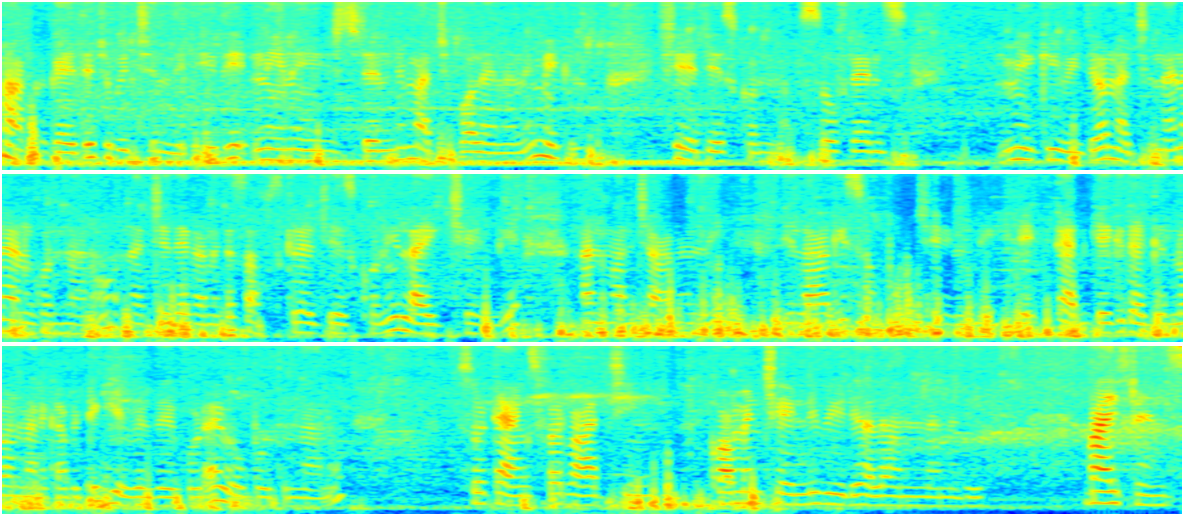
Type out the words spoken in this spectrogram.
మా అక్కకి అయితే చూపించింది. ఇది నేను ఇన్సిడెంట్ని మర్చిపోలేనని మీకు షేర్ చేసుకున్నాను సో ఫ్రెండ్స్ మీకు ఈ వీడియో నచ్చిందని అనుకుంటున్నాను. నచ్చితే కనుక సబ్స్క్రైబ్ చేసుకొని లైక్ చేయండి. అండ్ మన ఛానల్ని ఇలాగే సపోర్ట్ చేయండి. టెన్ కేకి దగ్గరలో ఉన్నాను కాబట్టి గివ్ అవే కూడా ఇవ్వబోతున్నాను. So thanks for watching. Comment చేయండి వీడియో ఎలా ఉందన్నది. Bye friends.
